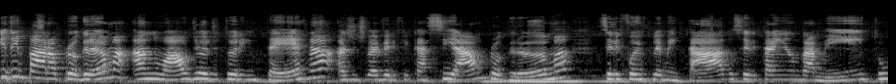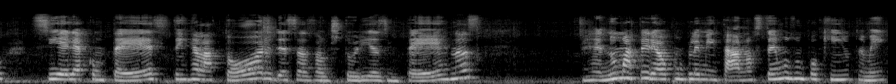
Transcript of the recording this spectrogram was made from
Idem para o programa anual de auditoria interna, a gente vai verificar se há um programa, se ele foi implementado, se ele está em andamento, se ele acontece, tem relatório dessas auditorias internas. É, no material complementar, nós temos um pouquinho também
